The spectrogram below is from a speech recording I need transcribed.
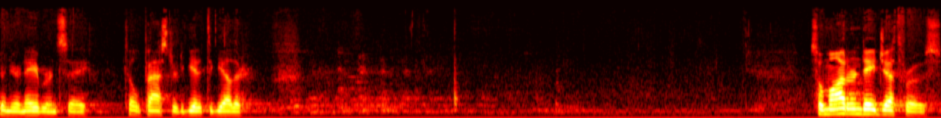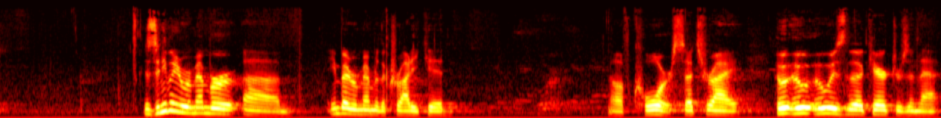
Turn to your neighbor and say, Tell the pastor to get it together. So, modern day Jethros. Does anybody remember? Um, anybody remember the Karate Kid? Of course, that's right. Who, who, who is the characters in that?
